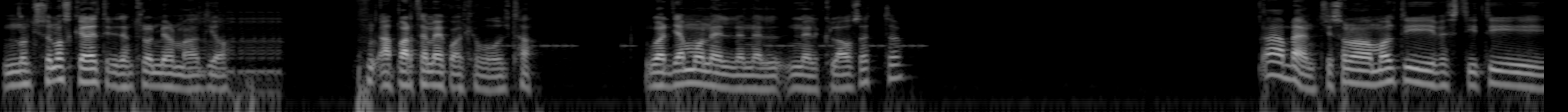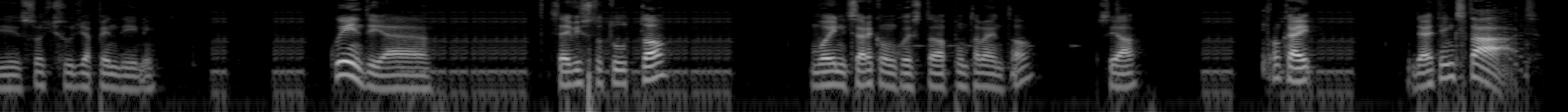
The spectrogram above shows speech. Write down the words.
Non ci sono scheletri dentro il mio armadio. A parte me qualche volta. Guardiamo nel, nel, nel closet. Ah, beh, ci sono molti vestiti su, sugli appendini. Quindi, eh, se hai visto tutto, vuoi iniziare con questo appuntamento? Sì, ah? Ok. Dating start.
